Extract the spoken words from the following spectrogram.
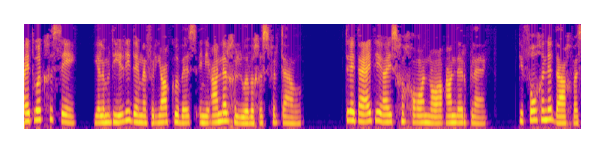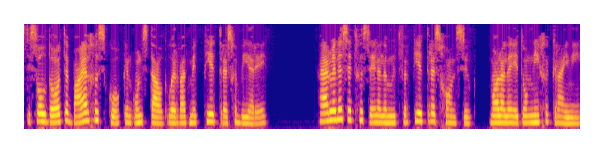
Hy het ook gesê, julle moet hierdie dinge vir Jacobus en die ander geloviges vertel. Toe het hy uit die huis gegaan na een ander plek. Die volgende dag was die soldaten baie geskok en ontsteld oor wat met Petrus gebeur het. Herodes het gesê hulle moet vir Petrus gaan soek, maar hulle het om nie gekry nie.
